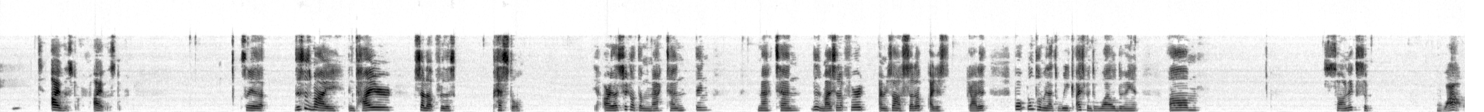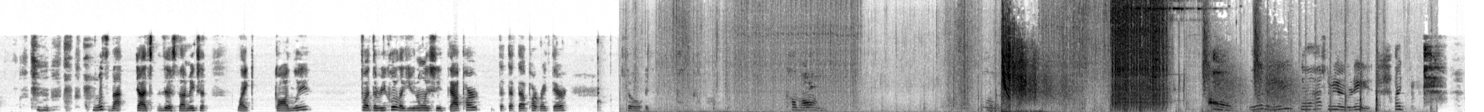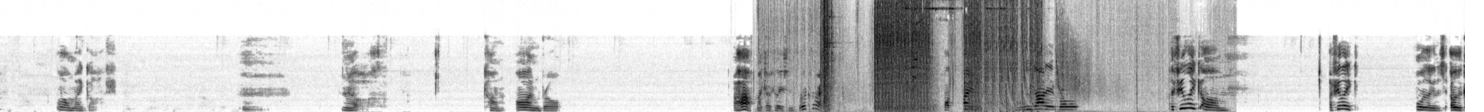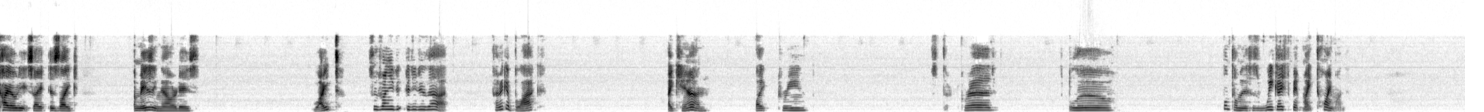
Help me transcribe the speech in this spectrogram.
I have the storm. I have the storm. So yeah, this is my entire setup for this pistol. Yeah, alright, let's check out the Mac 10 thing. Mac 10, this is my setup for it. I mean, it's not a setup, I just got it. But don't tell me that's weak. I spent a while doing it. Um, Sonic Sub. Wow. What's that? Yeah, it's this. That makes it like godly. But the recoil, like you can only see that part, that that that part right there. So it. come on. Oh. Oh, was that a grenade? No, it has to be a grenade. I. Oh my gosh. Hmm. No. Come on, bro. Aha, my calculations were correct. About time. You got it, bro. I feel like, um, I feel like, what was I gonna say? Oh, the Coyote sight is like amazing nowadays. White? Since when you could you do that? Can I make it black? I can. Light green. Dark red. Blue. Don't tell me this is weak. I spent my time on.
